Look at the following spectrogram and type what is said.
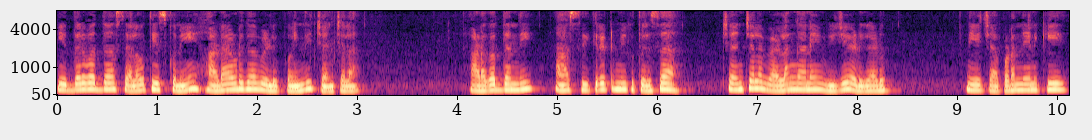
ఇద్దరి వద్ద సెలవు తీసుకుని హడావుడిగా వెళ్ళిపోయింది చంచల. అడగొద్దంది? ఆ సీక్రెట్ మీకు తెలుసా? చంచల వెళ్ళంగానే విజయ్ అడిగాడు. నీ చెప్పడం దేనికి?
